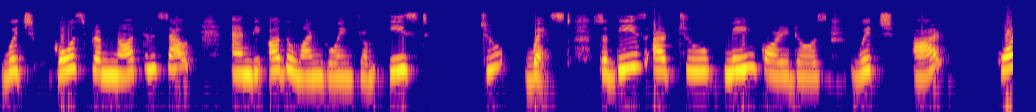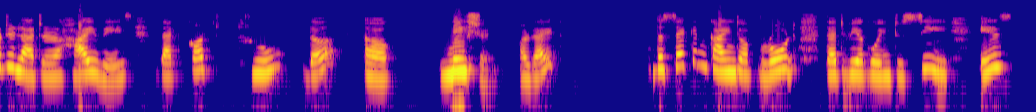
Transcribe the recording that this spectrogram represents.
which goes from north and south and the other one going from east to west. So these are two main corridors which are quadrilateral highways that cut through the uh, nation. Alright. The second kind of road that we are going to see is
